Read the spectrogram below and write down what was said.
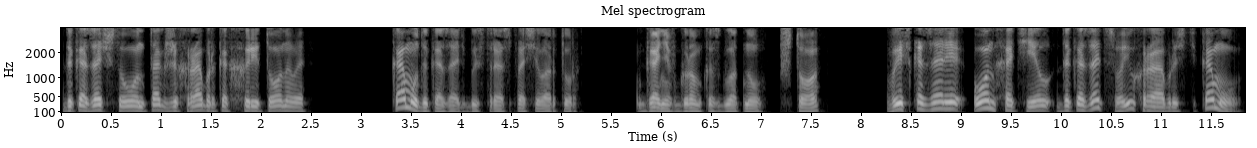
доказать, что он так же храбр, как Харитоновы. Кому доказать? быстро спросил Артур. Ганев громко сглотнул. Что? Вы сказали, он хотел доказать свою храбрость. Кому?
